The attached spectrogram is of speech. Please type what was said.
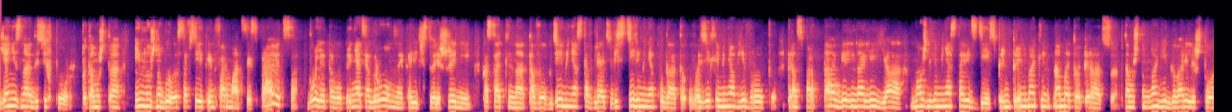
я не знаю до сих пор, потому что им нужно было со всей этой информацией справиться. Более того, принять огромное количество решений касательно того, где меня оставлять, вести ли меня куда-то, увозить ли меня в Европу, транспортабельно ли я, можно ли меня оставить здесь, принимать ли нам эту операцию. Потому что многие говорили, что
